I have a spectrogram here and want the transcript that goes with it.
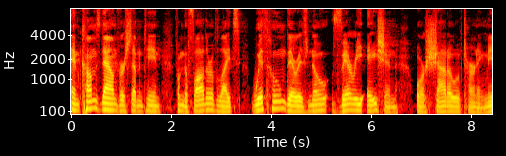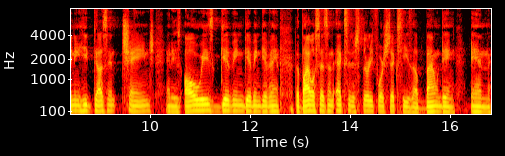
and comes down, verse 17, from the Father of lights, with whom there is no variation or shadow of turning, meaning he doesn't change and he's always giving, giving, giving. The Bible says in Exodus 34 6, he's abounding in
